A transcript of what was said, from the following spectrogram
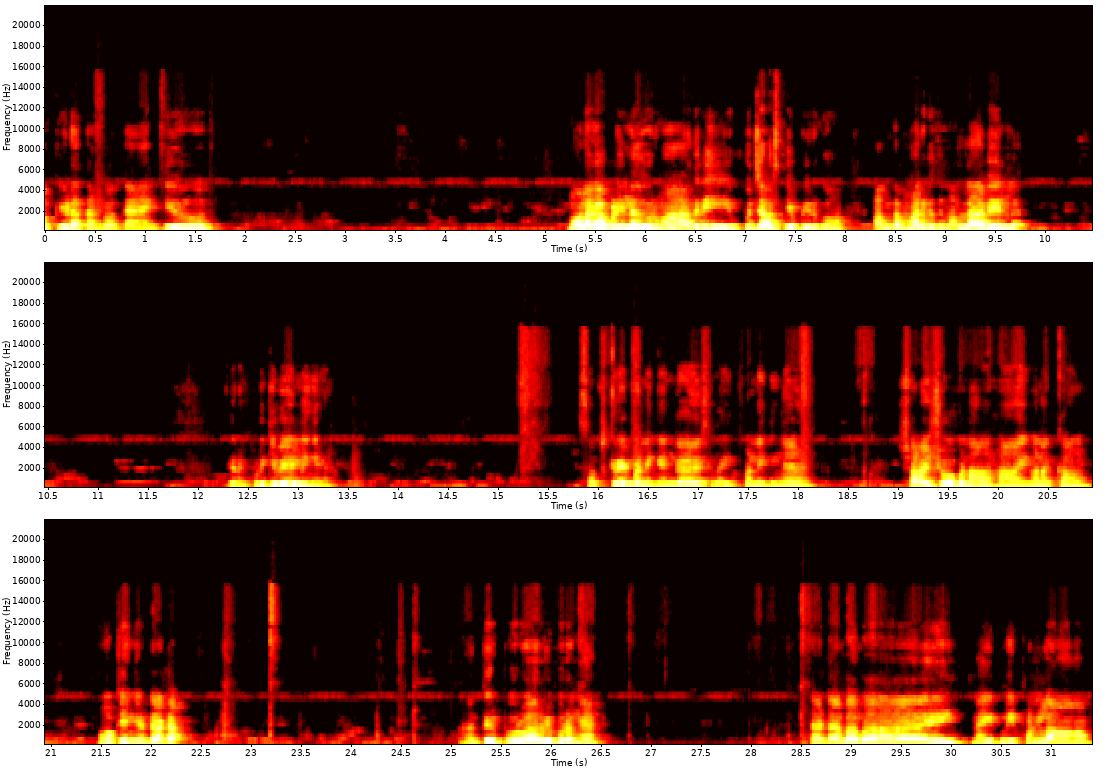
ஓகேடா தங்கம் தேங்க்யூ மிளகா பொடி இல்லை அது ஒரு மாதிரி உப்பு ஜாஸ்தி எப்படி இருக்கும்? அந்த மாதிரி இருக்குது நல்லாவே இல்லை. எனக்கு பிடிக்கவே இல்லைங்க. சப்ஸ்கிரைப் பண்ணிக்கோங்க லைக் பண்ணிக்கோங்க. ஷாய் சோபனா ஹாய் வணக்கம். ஓகேங்க டாட்டா திருப்பூர் அருள்புரங்க டாட்டா பாய் நைட் மீட் பண்ணலாம்.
